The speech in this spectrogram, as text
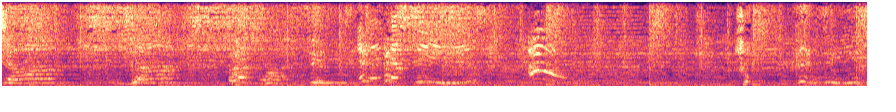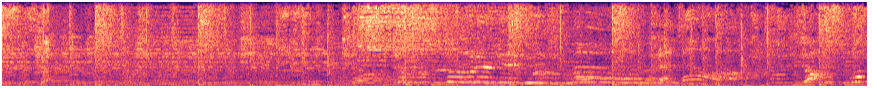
tien. Viens, pas-toi si et persiste. Oh Chaud. Résiste. Danse pour le début du monde. Oh là là. Danse pour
